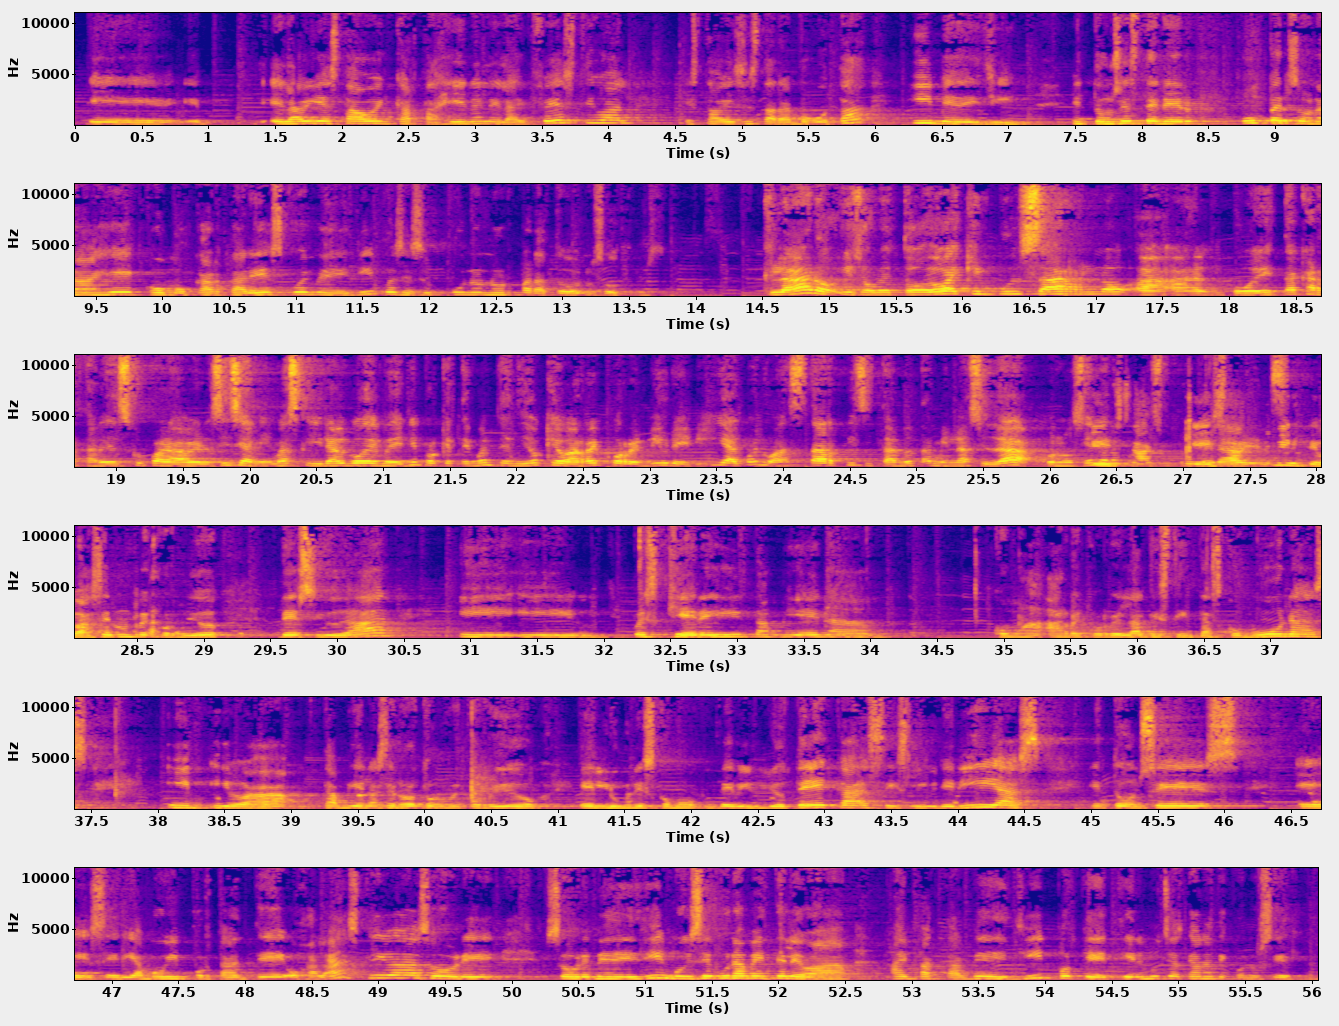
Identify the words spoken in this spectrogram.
Eh, él había estado en Cartagena en el AI Festival, esta vez estará en Bogotá y Medellín. Entonces tener un personaje como Cartaresco en Medellín, pues es un honor para todos nosotros. Claro, y sobre todo hay que impulsarlo al poeta cartaresco para ver si se anima a escribir algo de Medellín, porque tengo entendido que va a recorrer librerías, bueno, va a estar visitando también la ciudad, conociendo Exacto, Exactamente, va a ser un recorrido de ciudad y, pues quiere ir también a, como a recorrer las distintas comunas y, va también a hacer otro recorrido el lunes como de bibliotecas y librerías. Entonces eh, sería muy importante, ojalá escriba sobre, sobre Medellín, muy seguramente le va a impactar Medellín porque tiene muchas ganas de conocerlo.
